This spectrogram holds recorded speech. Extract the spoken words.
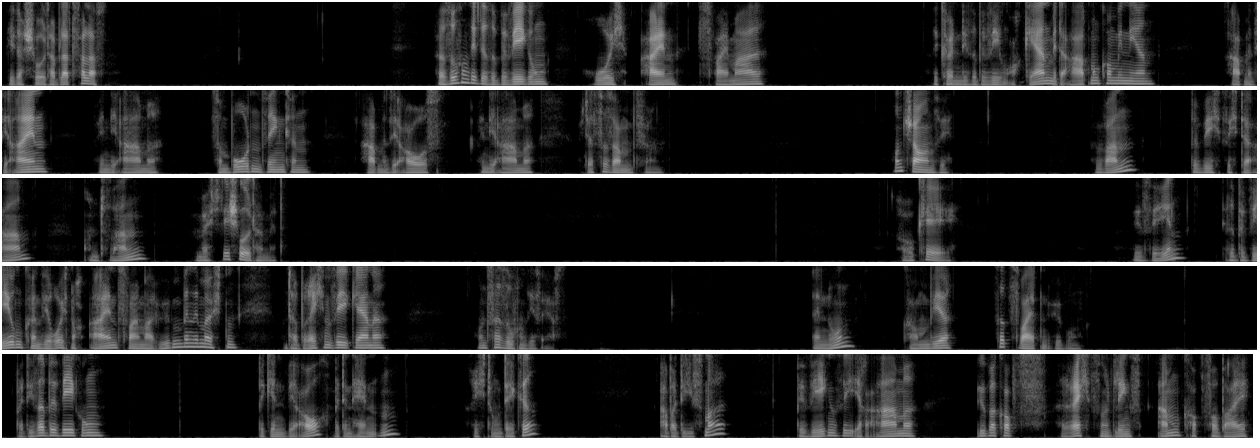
sie das Schulterblatt verlassen. Versuchen Sie diese Bewegung ruhig ein, zweimal wir können diese Bewegung auch gern mit der Atmung kombinieren. Atmen Sie ein, wenn die Arme zum Boden sinken. Atmen Sie aus, wenn die Arme wieder zusammenführen. Und schauen Sie, wann bewegt sich der Arm und wann möchte die Schulter mit. Okay. Sie sehen, diese Bewegung können Sie ruhig noch ein, zweimal üben, wenn Sie möchten. Unterbrechen Sie gerne und versuchen Sie es erst. Denn nun kommen wir zur zweiten Übung. Bei dieser Bewegung beginnen wir auch mit den Händen Richtung Decke, aber diesmal bewegen Sie Ihre Arme über Kopf rechts und links am Kopf vorbei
